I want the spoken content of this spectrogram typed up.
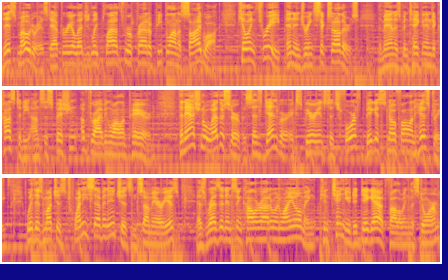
this motorist after he allegedly plowed through a crowd of people on a sidewalk, killing three and injuring six others. The man has been taken into custody on suspicion of driving while impaired. The National Weather Service says Denver experienced its fourth biggest snowfall in history, with as much as 27 inches in some areas, as residents in Colorado and Wyoming continue to dig out following the storm.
